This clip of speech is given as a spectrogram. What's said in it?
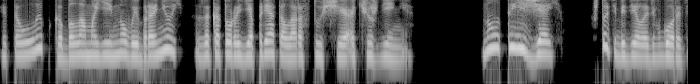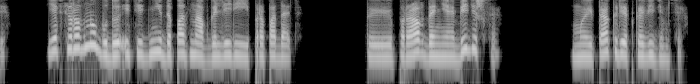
Эта улыбка была моей новой броней, за которой я прятала растущее отчуждение. «Ну, ты езжай. Что тебе делать в городе? Я все равно буду эти дни допоздна в галерее пропадать. Ты правда не обидишься? Мы и так редко видимся.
